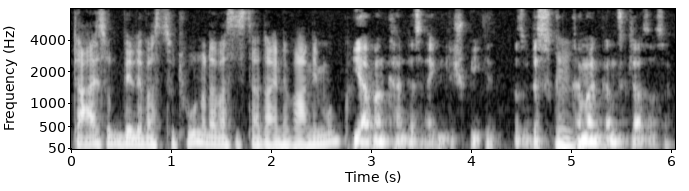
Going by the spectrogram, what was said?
da ist und Wille, was zu tun? Oder was ist da deine Wahrnehmung? Ja, man kann das eigentlich spiegeln. Also das hm. kann man ganz klar so sagen.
